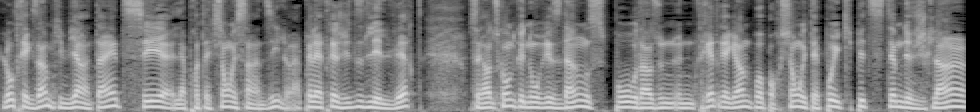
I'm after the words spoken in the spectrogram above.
l'autre exemple qui me vient en tête, c'est euh, la protection incendie. Là. Après la tragédie de l'île verte, on s'est rendu compte que nos résidences, pour dans une, une très très grande proportion, n'étaient pas équipées de systèmes de gicleurs.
